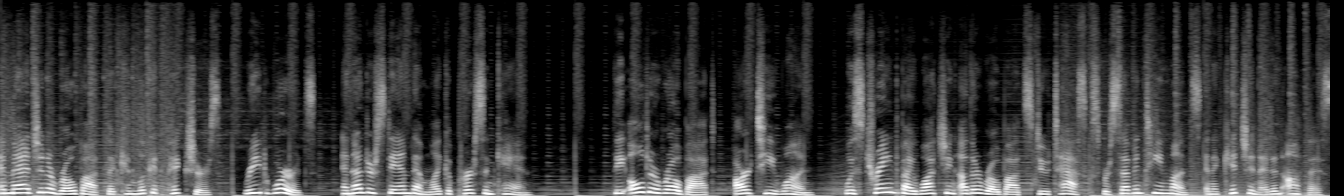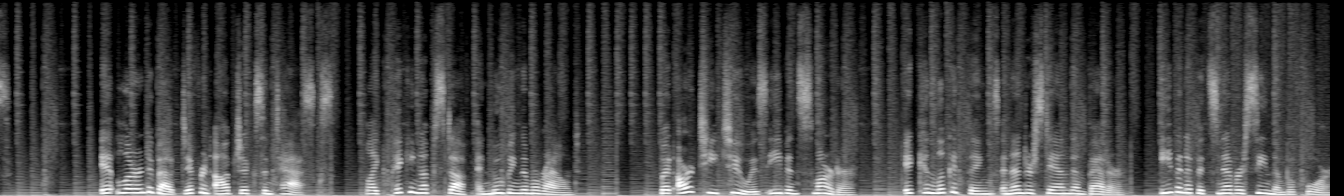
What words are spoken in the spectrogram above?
Imagine a robot that can look at pictures, read words, and understand them like a person can. The older robot, RT1, was trained by watching other robots do tasks for 17 months in a kitchen at an office. It learned about different objects and tasks, like picking up stuff and moving them around. But RT2 is even smarter. It can look at things and understand them better, even if it's never seen them before.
